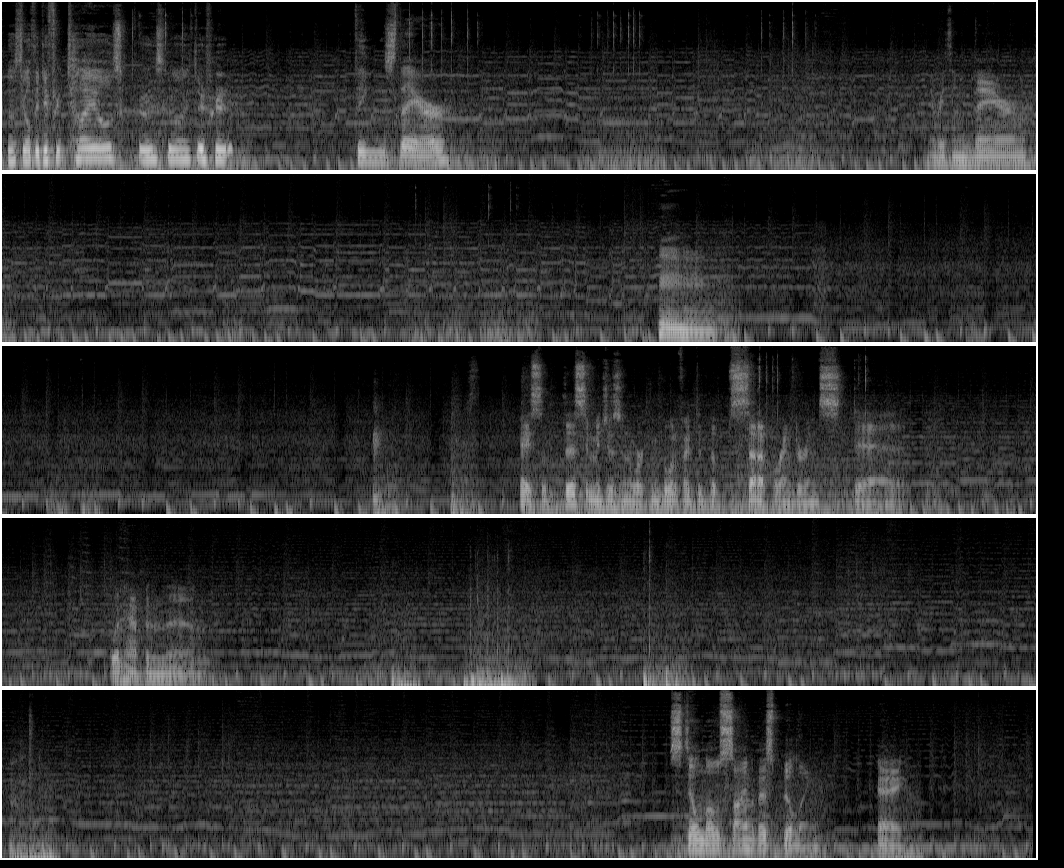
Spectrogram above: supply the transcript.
goes through all the different tiles, goes through all the different things there. Everything there. Hmm. Okay, so this image isn't working, but what if I did the setup render instead? What happened then? Still no sign of this building. Okay.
